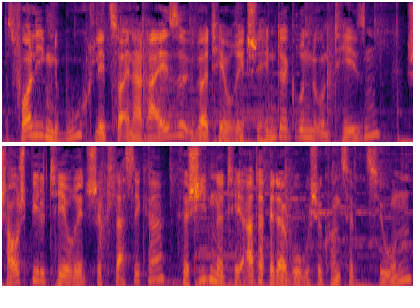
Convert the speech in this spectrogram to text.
das vorliegende Buch lädt zu einer Reise über theoretische Hintergründe und Thesen, schauspieltheoretische Klassiker, verschiedene theaterpädagogische Konzeptionen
